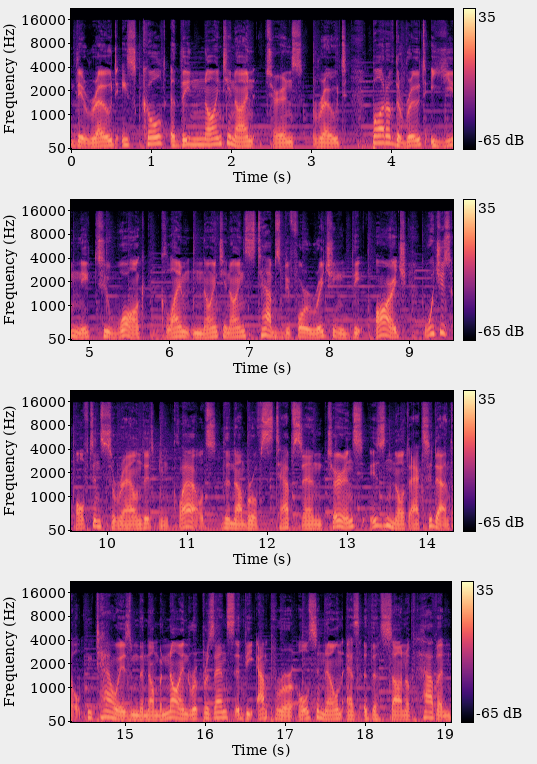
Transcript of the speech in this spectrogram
The road is called the 99 Turns Road. Part of the route you need to walk, climb 99 steps before reaching the arch, which is often surrounded in clouds. The number of steps and turns is not accidental. In Taoism, the number 9 represents the emperor, also known as the son of heaven.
